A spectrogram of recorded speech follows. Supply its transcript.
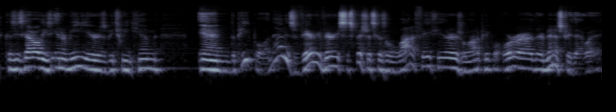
because he's got all these intermediaries between him and the people. And that is very, very suspicious because a lot of faith healers, a lot of people order their ministry that way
